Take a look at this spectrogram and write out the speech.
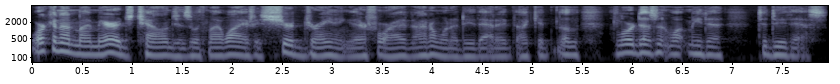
working on my marriage challenges with my wife is sure draining. Therefore, I, I don't want to do that. I, like the Lord doesn't want me to to do this.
